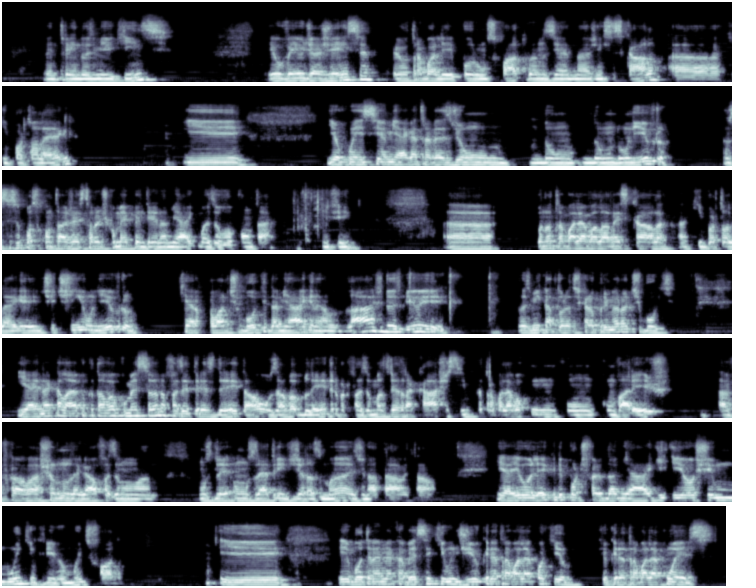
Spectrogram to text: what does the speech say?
Eu entrei em 2015. Eu venho de agência, eu trabalhei por uns quatro anos na agência Scala, aqui em Porto Alegre. E, e eu conheci a Miag através de um, de um, de um, de um livro não sei se eu posso contar já a história de como é que eu entrei na Miag, mas eu vou contar. Enfim. Uh, quando eu trabalhava lá na Escala, aqui em Porto Alegre, a gente tinha um livro que era o artbook da Miag, né? Lá de 2000 e 2014, acho que era o primeiro artbook. E aí, naquela época, eu estava começando a fazer 3D e tal, usava Blender para fazer umas letras caixa, assim, porque eu trabalhava com, com, com varejo. Aí eu ficava achando legal fazendo uma, uns, uns letras de Dia das Mães, de Natal e tal. E aí eu olhei aquele portfólio da Miyagi e eu achei muito incrível, muito foda. E, e botei na minha cabeça que um dia eu queria trabalhar com aquilo, que eu queria trabalhar com eles.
